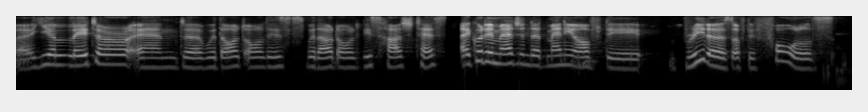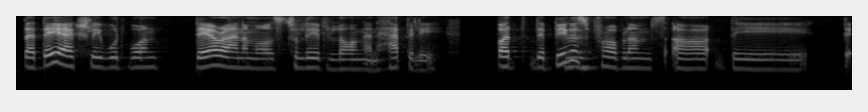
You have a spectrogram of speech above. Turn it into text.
a year later and uh, without all this without all these harsh tests i could imagine that many of the breeders of the foals that they actually would want their animals to live long and happily. But the biggest mm. problems are the, the,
